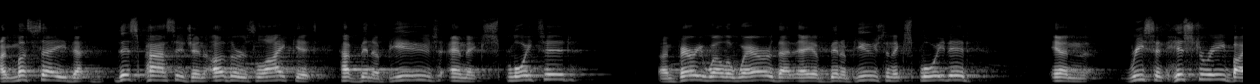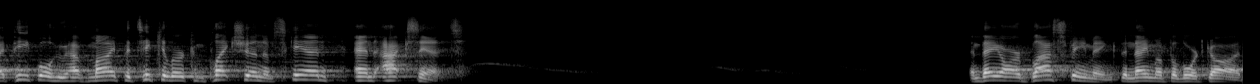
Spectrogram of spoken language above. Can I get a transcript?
I, must say that this passage and others like it have been abused and exploited. I'm very well aware that they have been abused and exploited in recent history by people who have my particular complexion of skin and accent. And they are blaspheming the name of the Lord God,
